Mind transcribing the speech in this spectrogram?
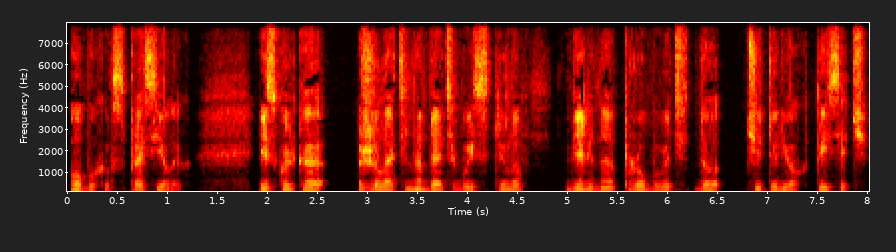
Обухов спросил их, и сколько желательно дать выстрелов? Велено пробовать до четырех тысяч.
